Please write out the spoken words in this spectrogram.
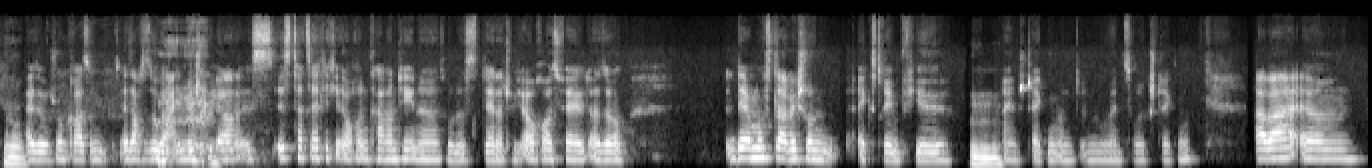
Ja. Also schon krass. Und er sagte sogar, ein Mitspieler ist, ist tatsächlich auch in Quarantäne, sodass der natürlich auch rausfällt. Also der muss, glaube ich, schon extrem viel mhm. einstecken und im Moment zurückstecken. Aber ähm,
